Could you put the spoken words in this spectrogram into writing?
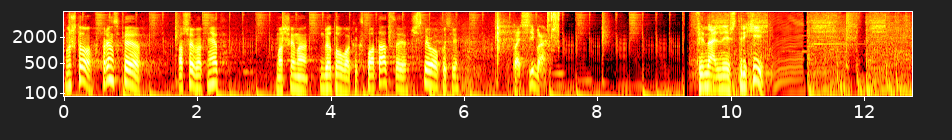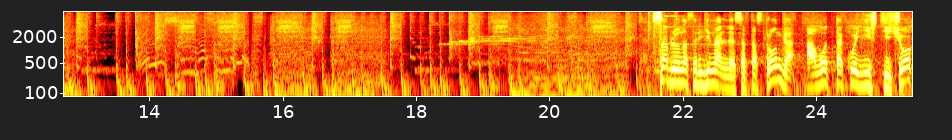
Ну что, в принципе, ошибок нет. Машина готова к эксплуатации. Счастливого пути. Спасибо. Финальные штрихи. Сабля у нас оригинальная с автостронга, а вот такой ништячок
